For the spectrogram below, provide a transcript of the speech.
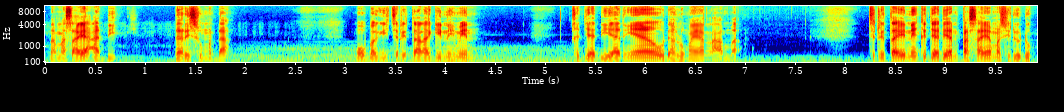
nama saya Adi dari Sumedang. Mau bagi cerita lagi nih Min. Kejadiannya udah lumayan lama. Cerita ini kejadian pas saya masih duduk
